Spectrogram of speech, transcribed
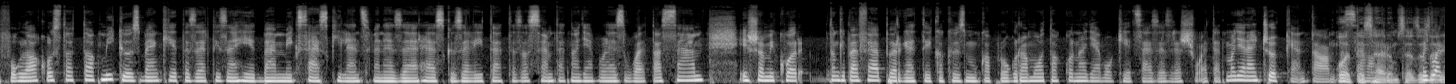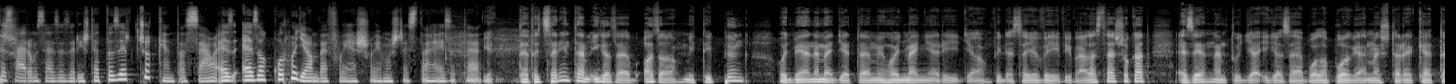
foglalkoztattak, miközben 2017-ben még 190 ezerhez közelített ez a szem, tehát nagyjából ez volt a szám, és amikor tulajdonképpen felpörgették a közmunkaprogramot, akkor nagyjából 200 ezres volt. Tehát magyarán csökkent a Volt ez 300 ezer Volt ez 300 ezer is. Tehát azért csökkent a szám. Ez, ez akkor hogyan befolyásolja most ezt a helyzetet? Igen. Tehát, hogy szerintem igazából az a mi tippünk, hogy mivel nem egyértelmű, hogy mennyire így a Fidesz a jövő évi választásokat, ezért nem tudja igazából a polgármestereket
